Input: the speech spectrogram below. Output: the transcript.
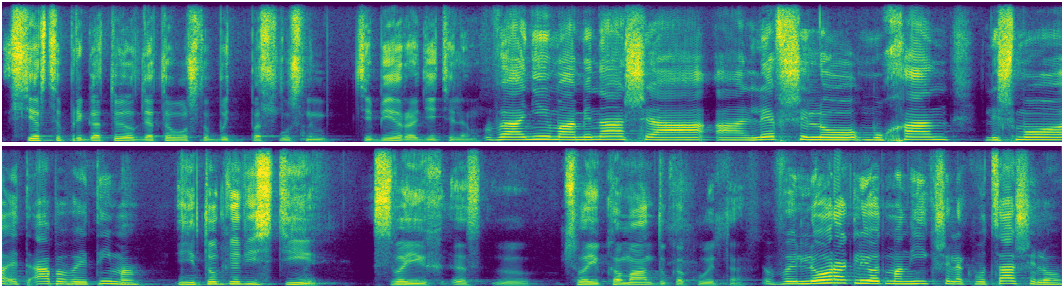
сердце приготовил для того, чтобы быть послушным Тебе, родителям. ואני מאמינה שהלב שלו מוכן לשמוע את אבא ואת אימא. И не только вести своих, э, с- э, свою команду какую-то, ולא רק להיות מנהיג של הקבוצה שלו,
